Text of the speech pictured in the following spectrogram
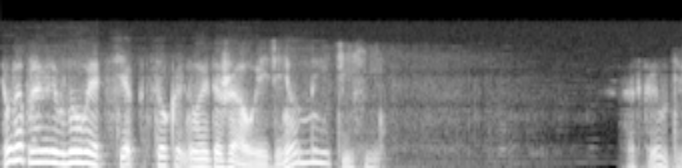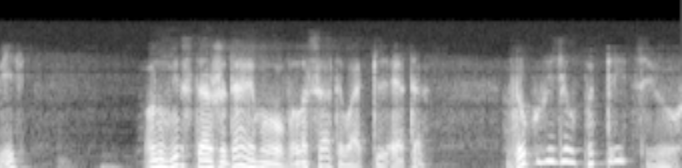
Его направили в новый отсек цокольного этажа, уединенный и тихий. Открыв дверь, он вместо ожидаемого волосатого атлета вдруг увидел Патрицию,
